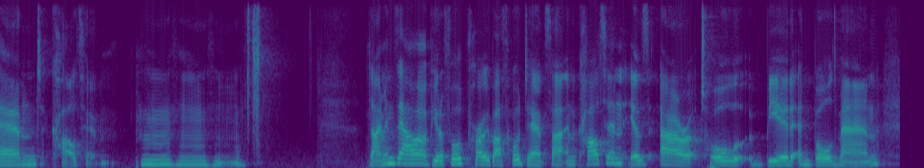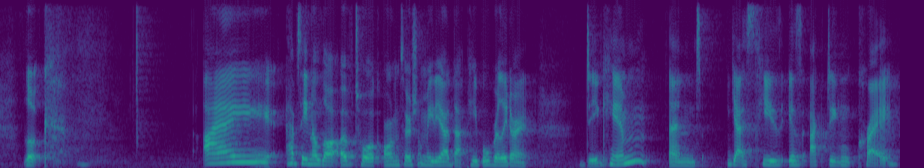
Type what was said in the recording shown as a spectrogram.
and Carlton. Hmm, hmm, hmm. Diamond's our beautiful pro basketball dancer, and Carlton is our tall, beard and bald man. Look, I have seen a lot of talk on social media that people really don't dig him, and yes, he is acting cray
